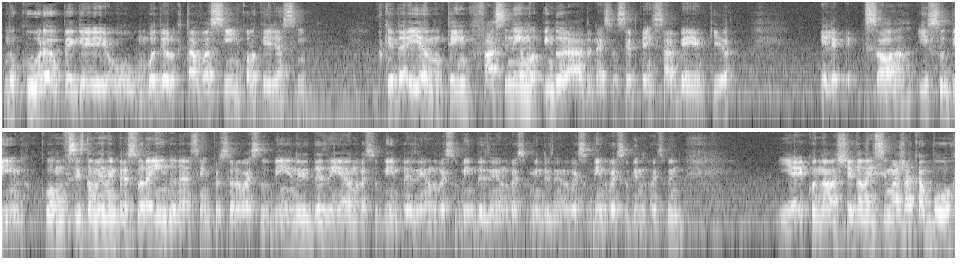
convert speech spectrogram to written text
No Cura eu peguei o, o modelo que estava assim e coloquei ele assim. Porque daí ó, não tem face nenhuma pendurado, né? Se você pensar bem aqui, ó. Ele é só ir subindo. Como vocês estão vendo a impressora indo, né? Assim, a impressora vai subindo e desenhando, vai subindo, desenhando, vai subindo, desenhando, vai subindo, desenhando, vai subindo, vai subindo, vai subindo. E aí quando ela chega lá em cima já acabou.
